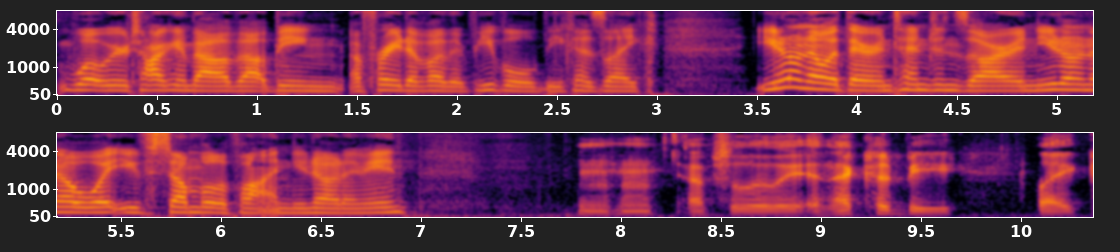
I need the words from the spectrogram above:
what we were talking about about being afraid of other people because like you don't know what their intentions are and you don't know what you've stumbled upon. You know what I mean? Mhm absolutely. And that could be like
